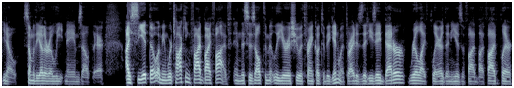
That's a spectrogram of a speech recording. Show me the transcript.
you know some of the other elite names out there. I see it though. I mean, we're talking five by five, and this is ultimately your issue with Franco to begin with, right? Is that he's a better real life player than he is a five by five player.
